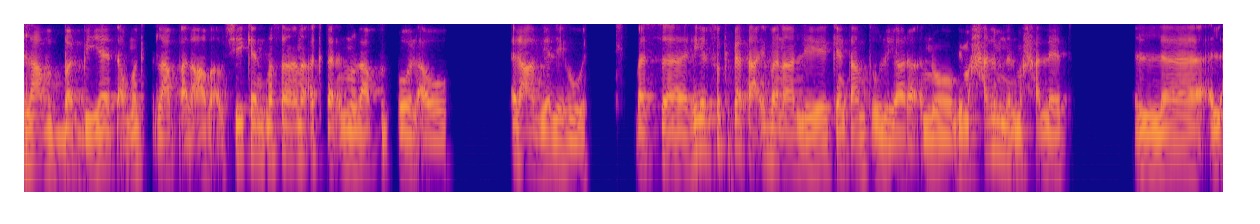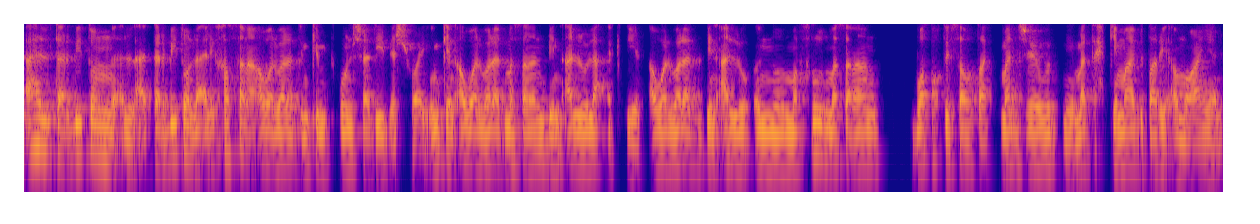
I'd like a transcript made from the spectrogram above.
العب ببربيات أو ما كنت العب ألعاب أو شيء. كنت مثلا أنا أكثر إنه العب فوتبول أو العب يلي هو. بس هي الفكرة تعقيبا على اللي كنت عم تقوله يارا إنه بمحل من المحلات الأهل تربيتهم تربيتهم لإلي خاصه على أول ولد يمكن بتكون شديده شوي. يمكن أول ولد مثلا بينقال له لأ كثير أول ولد بينقال له إنه المفروض مثلا وطي صوتك ما تجاوبني ما تحكي معي بطريقة معينة.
